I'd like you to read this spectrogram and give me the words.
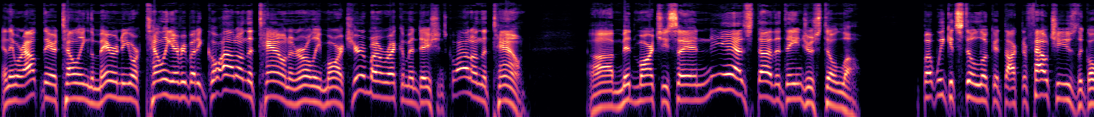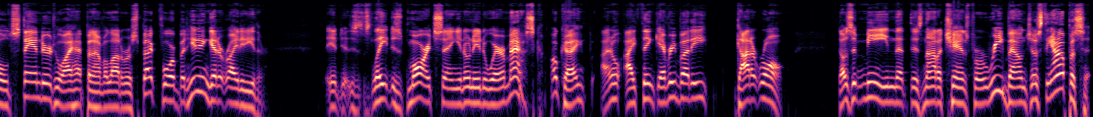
And they were out there telling the mayor of New York, telling everybody, go out on the town in early March. Here are my recommendations. Go out on the town. Uh, Mid March, he's saying, yes, uh, the danger's still low. But we could still look at Dr. Fauci, who's the gold standard, who I happen to have a lot of respect for, but he didn't get it right either. It is as late as March saying you don't need to wear a mask. Okay, I don't. I think everybody got it wrong doesn't mean that there's not a chance for a rebound, just the opposite.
